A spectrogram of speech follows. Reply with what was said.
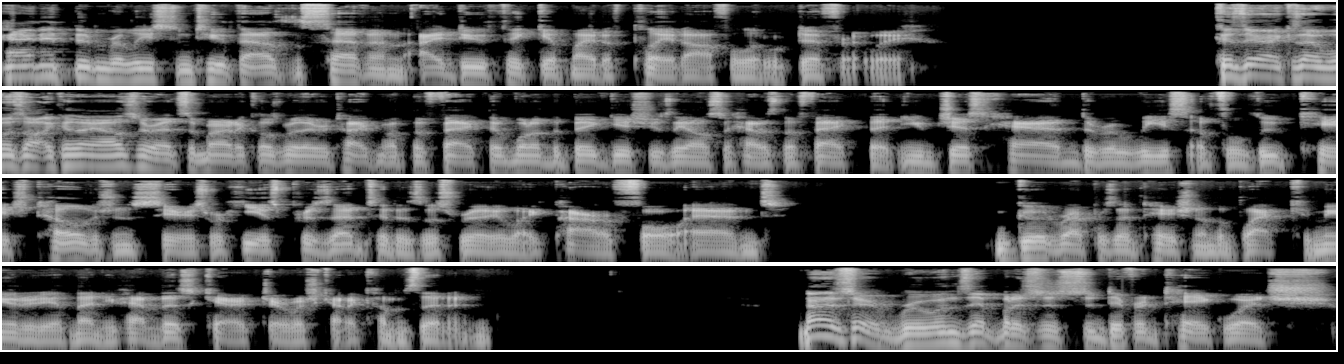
had it been released in 2007, I do think it might have played off a little differently. Because there, because I was, because I also read some articles where they were talking about the fact that one of the big issues they also have is the fact that you just had the release of the Luke Cage television series where he is presented as this really like powerful and good representation of the black community, and then you have this character which kind of comes in and not necessarily ruins it, but it's just a different take, which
